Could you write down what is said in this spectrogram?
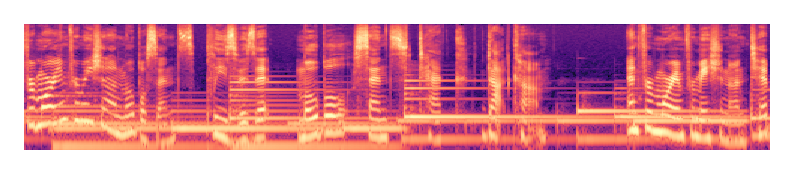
For more information on Mobile Sense, please visit mobilesensetech.com. And for more information on TIP,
